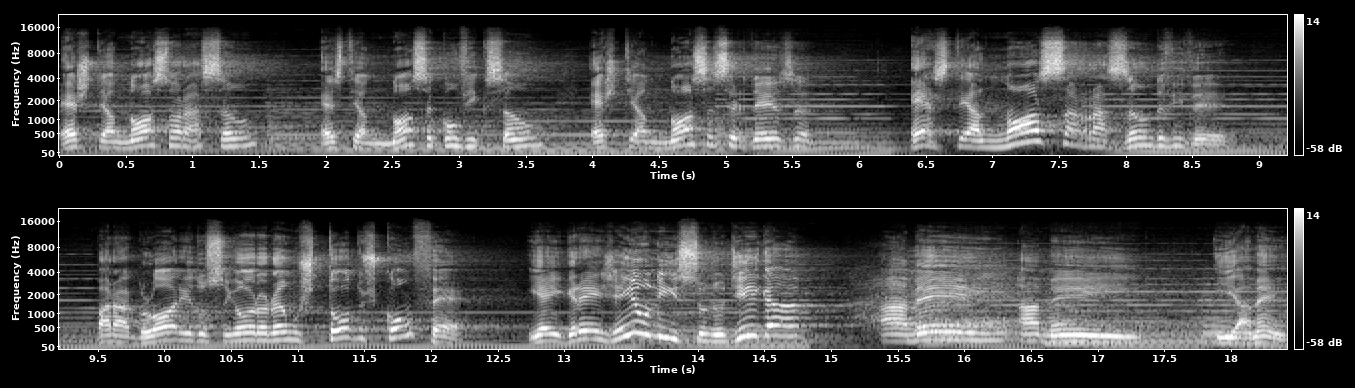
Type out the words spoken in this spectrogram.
Esta é a nossa oração, esta é a nossa convicção, esta é a nossa certeza, esta é a nossa razão de viver. Para a glória do Senhor, oramos todos com fé. E a igreja em uníssono diga. Amém, amém e amém.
